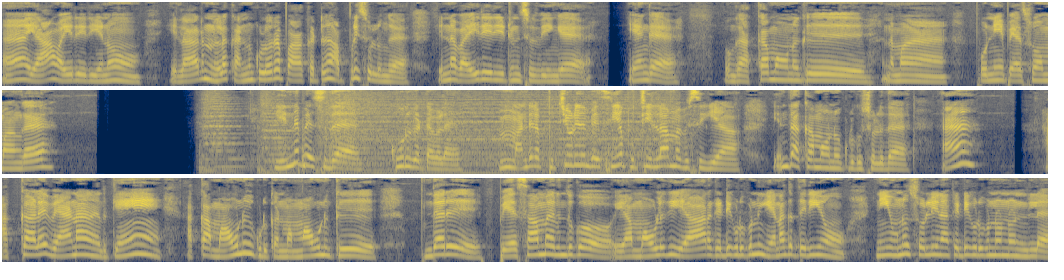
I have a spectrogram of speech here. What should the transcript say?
ஆ ஏன் வயிறு எரியணும்? எல்லாரும் நல்லா கண்குளிர பார்க்கட்டும். அப்படி சொல்லுங்க. என்ன வயிறு எரியட்டுன்னு சொல்வீங்க ஏங்க உங்கள் அக்கா மவனுக்கு நம்ம பொண்ணியை பேசுவோமாங்க? என்ன பேசுத? கூறு கட்டவளை. ம் மண்டையில் புச்சியோட பேசியா புச்சி இல்லாமல் பேசியா எந்த அக்கா மவனுக்கு கொடுக்க சொல்லுத? ஆ? அக்காலே வேணாம் இருக்கேன். அக்கா மவுனுக்கு கொடுக்கணுமா? மௌனுக்கு இந்தாரு பேசாமல் இருந்துக்கோ. என் மவுளுக்கு யாரை கட்டி கொடுக்கணும் எனக்கு தெரியும். நீ ஒன்றும் சொல்லி நான் கட்டி கொடுக்கணும்னு இல்லை.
